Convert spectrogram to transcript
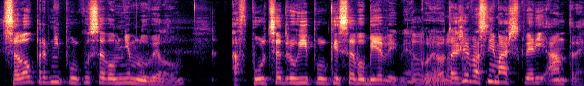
celou první půlku se o mně mluvilo a v půlce druhé půlky se objevím. Jako, no, no, jo? no, Takže no. vlastně máš skvělý antré.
